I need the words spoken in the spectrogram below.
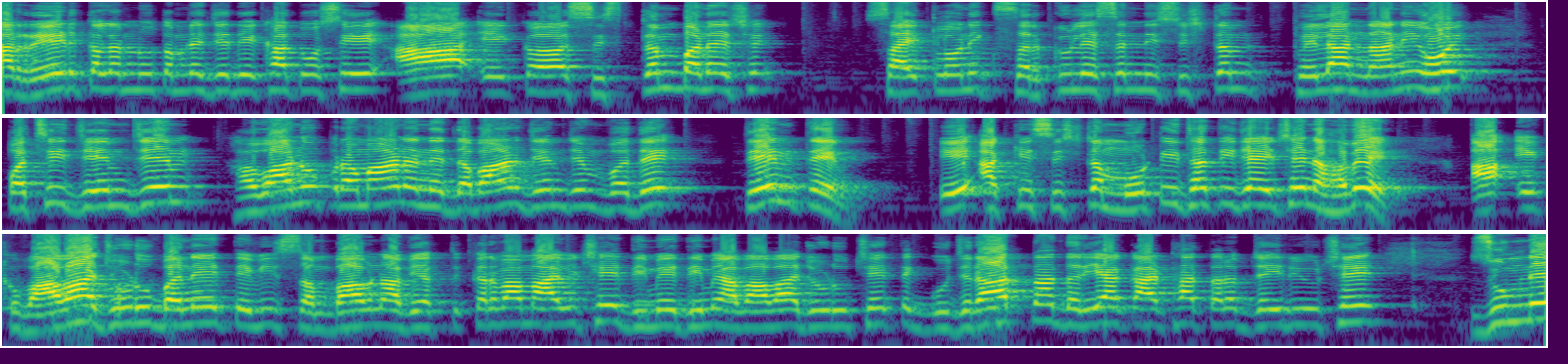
આ રેડ કલરનું તમને જે દેખાતું હશે, આ એક સિસ્ટમ બને છે. સાયક્લોનિક સર્ક્યુલેશનની સિસ્ટમ પહેલા નાની હોય, પછી જેમ જેમ હવાનું પ્રમાણ અને દબાણ જેમ જેમ વધે, તેમ તેમ એ આખી સિસ્ટમ મોટી થતી જાય છે ને હવે આ એક વાવાઝોડું બને તેવી સંભાવના વ્યક્ત કરવામાં આવી છે. ધીમે ધીમે આ વાવાઝોડું છે તે ગુજરાતના દરિયાકાંઠા તરફ જઈ રહ્યું છે. ઝૂમને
